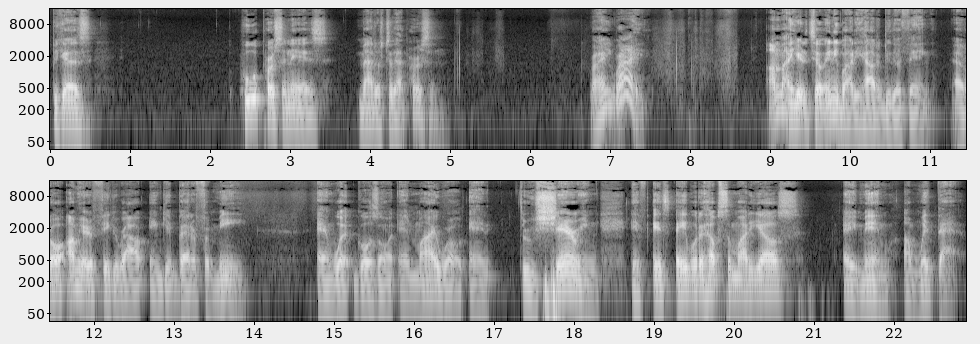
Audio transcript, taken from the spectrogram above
Because who a person is matters to that person. Right? Right. I'm not here to tell anybody how to do their thing at all. I'm here to figure out and get better for me and what goes on in my world. And through sharing, if it's able to help somebody else, amen. I'm with that.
